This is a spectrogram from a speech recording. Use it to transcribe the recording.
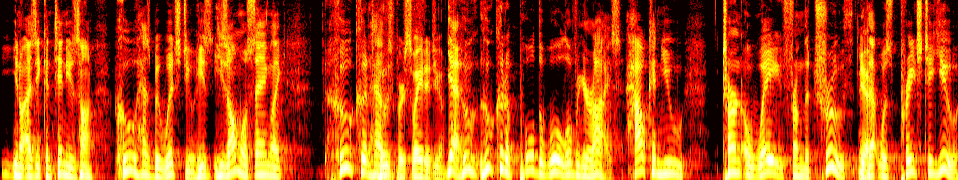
you know as he continues on, who has bewitched you? He's he's almost saying like who could have Who's persuaded you? yeah, who who could have pulled the wool over your eyes? How can you turn away from the truth Yeah. that was preached to you?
